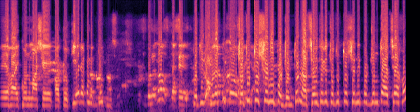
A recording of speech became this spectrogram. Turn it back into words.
এ হয় কোন মাসে কত কি এরকম একটু প্রতি আমাদের চতুর্থ শ্রেণি পর্যন্ত নার্সারি থেকে চতুর্থ শ্রেণি পর্যন্ত আছে এখন।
